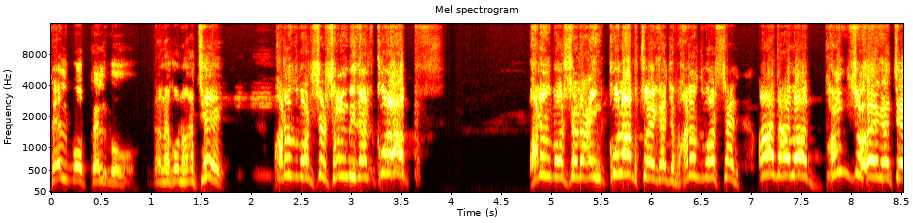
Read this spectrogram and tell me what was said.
ফেলব ফেলব। না কোনো আছে? ভারতবর্ষের সংবিধান কোলাপস ভারতবর্ষের আইন কোলাপস হয়ে গেছে। ভারতবর্ষের আদালত ধ্বংস হয়ে গেছে।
